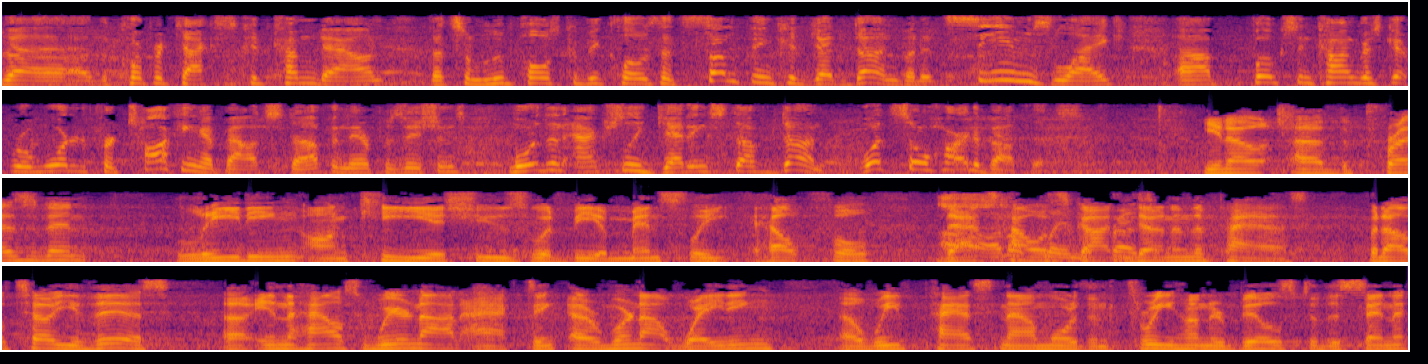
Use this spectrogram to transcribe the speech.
the the corporate taxes could come down, that some loopholes could be closed, that something could get done. But it seems like uh, folks in Congress get rewarded for talking about stuff and their positions more than actually getting stuff done. What's so hard about this? You know, uh, the president leading on key issues would be immensely helpful. Oh, That's oh, how it's gotten done in the past. But I'll tell you this: uh, in the House, we're not acting, or uh, we're not waiting. Uh, we've passed now more than 300 bills to the Senate.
